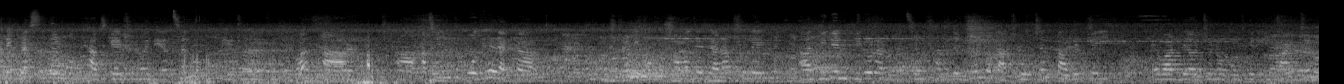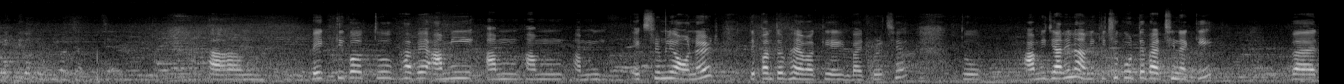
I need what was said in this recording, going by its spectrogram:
অনেক ব্যস্ততার মধ্যে আজকে সময় দিয়েছেন এই জন্য ধন্যবাদ আর আহ, আজকে কিন্তু বোধের একটা অনুষ্ঠান এবং সমাজে যারা আসলে হিডেন হিরোরা রয়েছেন সমাজের জন্য কাজ করছেন তাদেরকেই অ্যাওয়ার্ড দেওয়ার জন্য ব্যক্তিগত অভিমত জানতে চাই। ব্যক্তিগতভাবে আমি আম- আম- আমি এক্সট্রিমলি অনার্ড দীপান্তর ভাই আমাকে ইনভাইট করেছে। তো আমি জানি না আমি কিছু করতে পারছি নাকি বাট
